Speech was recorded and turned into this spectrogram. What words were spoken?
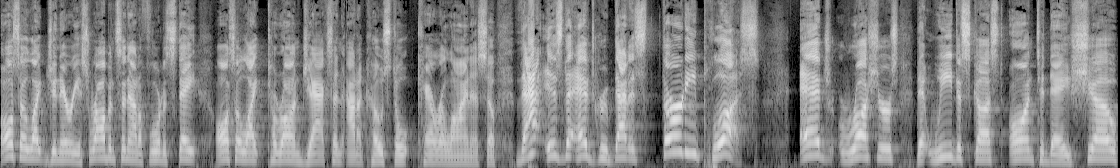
Also like Janarius Robinson out of Florida State. Also like Tarron Jackson out of Coastal Carolina. So that is the edge group. That is 30 plus edge rushers that we discussed on today's show.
